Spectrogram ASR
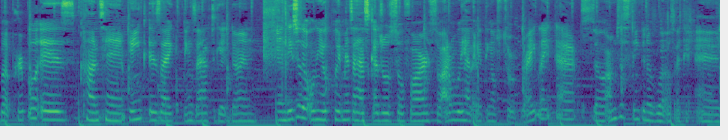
But purple is content, pink is like things I have to get done. And these are the only appointments I have scheduled so far, so I don't really have anything else to write like that. So I'm just thinking of what else I could add.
